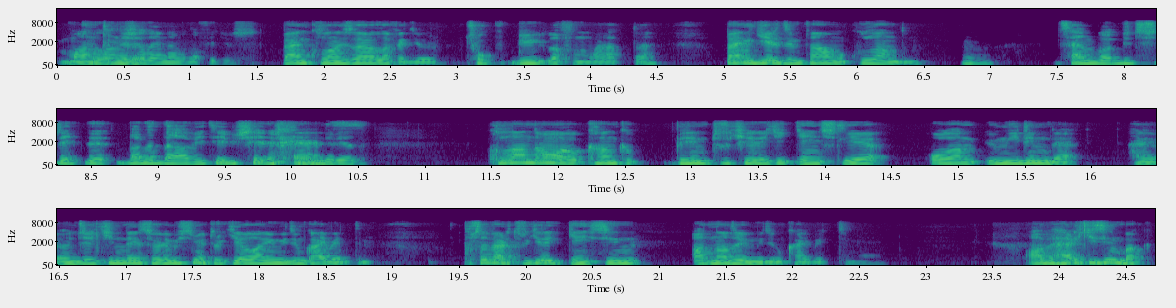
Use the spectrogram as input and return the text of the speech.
mantıklı. Kullanıcılarına mı laf ediyorsun? Ben kullanıcılara laf ediyorum. Çok büyük lafım var hatta. Ben girdim tamam mı? Kullandım. Sen bu sürekli bana davetiye bir şeyler Evet. gönderiyordun. Kullandım ama kanka benim Türkiye'deki gençliğe olan ümidim de hani öncekinde söylemiştim ya Türkiye'ye olan ümidimi kaybettim. Bu sefer Türkiye'deki gençliğin adına da ümidimi kaybettim yani. Abi herkesin bak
